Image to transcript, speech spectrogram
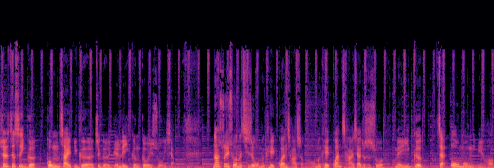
所以这是一个公债一个这个原理，跟各位说一下。那所以说呢，其实我们可以观察什么？我们可以观察一下，就是说每一个在欧盟里面哈，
